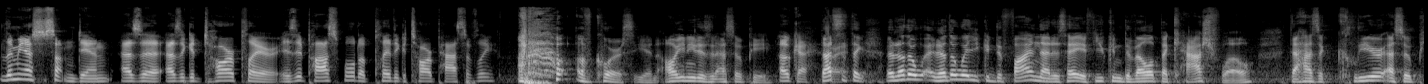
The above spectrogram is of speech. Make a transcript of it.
Let me ask you something dan as a as a guitar player is it possible to play the guitar passively Of course, Ian. All you need is an SOP. Okay, That's all the thing. Another another way you could define that is, hey, if you can develop a cash flow that has a clear SOP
